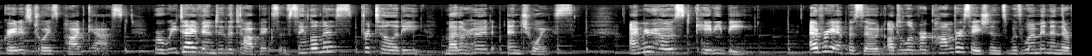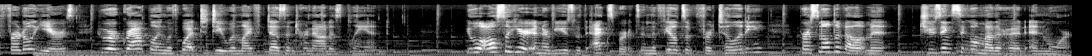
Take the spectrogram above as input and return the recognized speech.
Single Greatest Choice podcast, where we dive into the topics of singleness, fertility, motherhood, and choice. I'm your host, Katie B. Every episode, I'll deliver conversations with women in their fertile years who are grappling with what to do when life doesn't turn out as planned. You will also hear interviews with experts in the fields of fertility, personal development, choosing single motherhood, and more.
